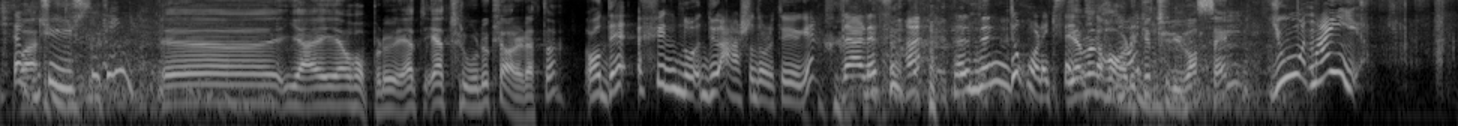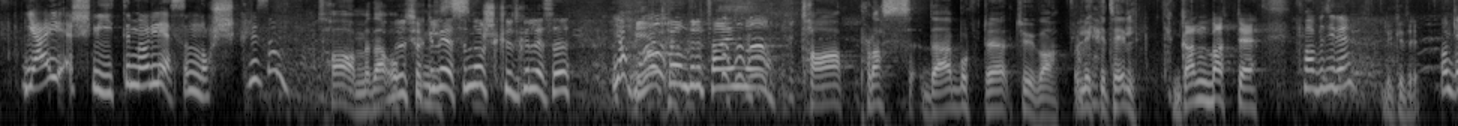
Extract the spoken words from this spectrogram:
Det er jo tusen ting! Uh, jeg, jeg håper du jeg, jeg tror du klarer dette. Oh, det, nå- du er så dårlig til å ljuge. Det er det som er den dårligste Ja, men Har du ikke trua selv? Jo, nei! Jeg sliter med å lese norsk, liksom. Ta med deg Du skal ikke lese norsk, du skal lese helt andre tegn. da. Ta plass der borte, Tuva. Og lykke til. Ganbatte. Hva betyr det? Lykke til. Ok.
